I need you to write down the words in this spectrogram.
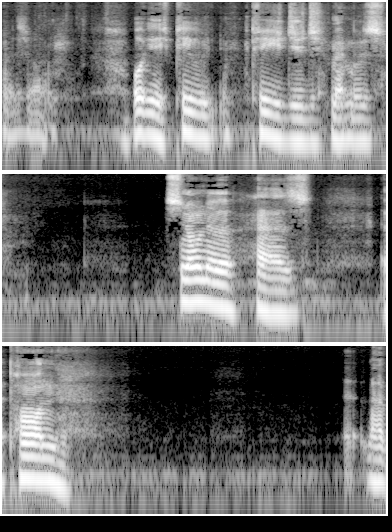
That's right. What is privileged members? Snowner has upon that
